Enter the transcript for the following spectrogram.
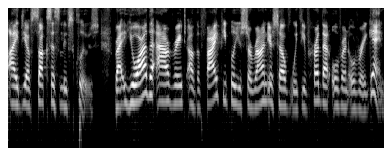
idea of success leaves clues, right? You are the average of the five people you surround yourself with. You've heard that over and over again.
